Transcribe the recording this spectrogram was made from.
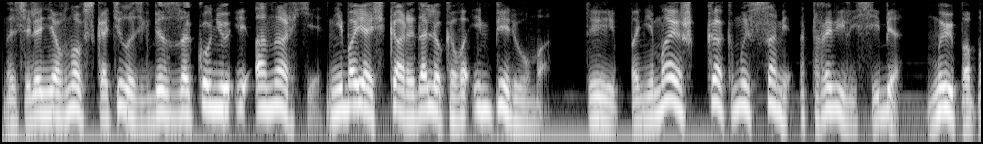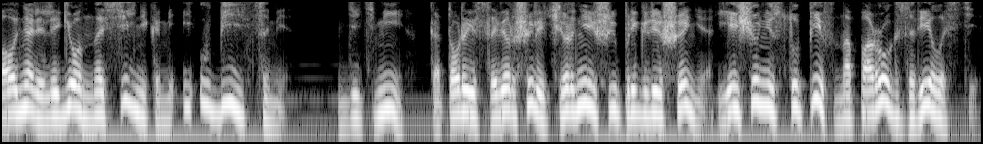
Население вновь скатилось к беззаконию и анархии, не боясь кары далекого империума. Ты понимаешь, как мы сами отравили себя? Мы пополняли легион насильниками и убийцами, детьми, которые совершили чернейшие прегрешения, еще не ступив на порог зрелости.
